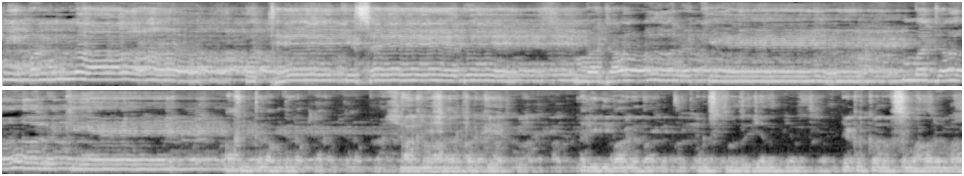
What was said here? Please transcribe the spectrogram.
नहीं बनना। उथे किसे दे किए मजाल किए। आखिरी कलाम आखिरी शार पढ़ के अली की बारगाह और उसके बाद इजाज़त। एक कदम सुभान अल्लाह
